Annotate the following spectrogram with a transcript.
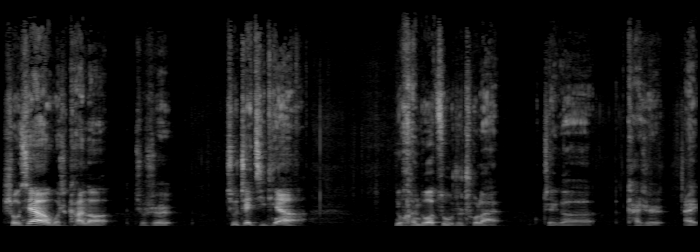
首先啊，我是看到就是就这几天啊，有很多组织出来，这个开始哎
